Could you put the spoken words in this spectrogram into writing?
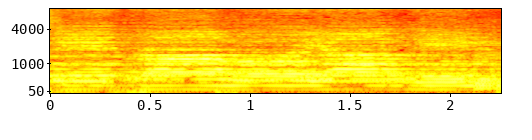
Citramu yang indah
